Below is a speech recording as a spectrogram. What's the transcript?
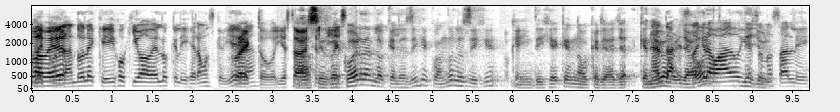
va a ver. Recordándole que dijo que iba a ver lo que le dijéramos que viera. Correcto, y esta Ah, vez si recuerdan lo que les dije cuando les dije, Ok. mm, dije que no quería ya, que no iba a Anda, ver ya está hoy, grabado y eso yo. no sale.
